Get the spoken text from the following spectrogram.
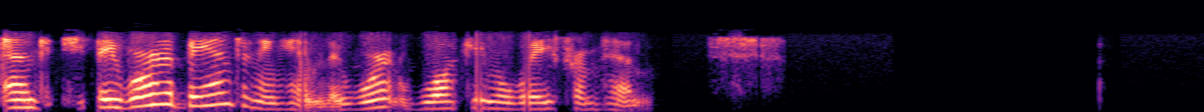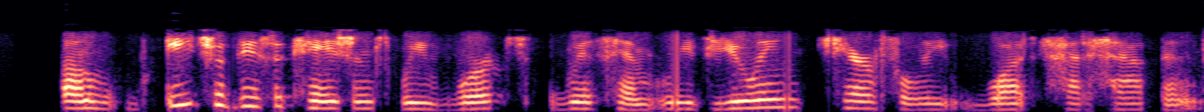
and they weren't abandoning him, they weren't walking away from him. On each of these occasions, we worked with him, reviewing carefully what had happened.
